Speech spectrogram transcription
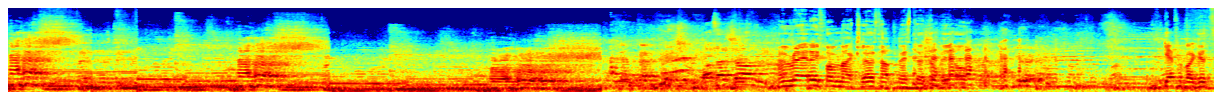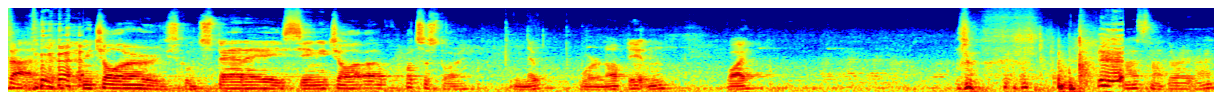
Sean? I'm ready for my close-up, Mr. W. Get from a good side. each other, he's going steady, seeing each other. Uh, what's the story? Nope, we're not dating. Why? That's not the right line.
